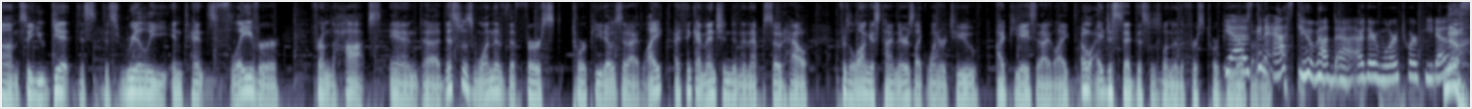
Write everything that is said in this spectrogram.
Um, so you get this this really intense flavor from the hops, and uh, this was one of the first torpedoes that I liked. I think I mentioned in an episode how for the longest time there's like one or two IPAs that I liked. Oh, I just said this was one of the first torpedoes. Yeah, I was going to ask you about that. Are there more torpedoes? No,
